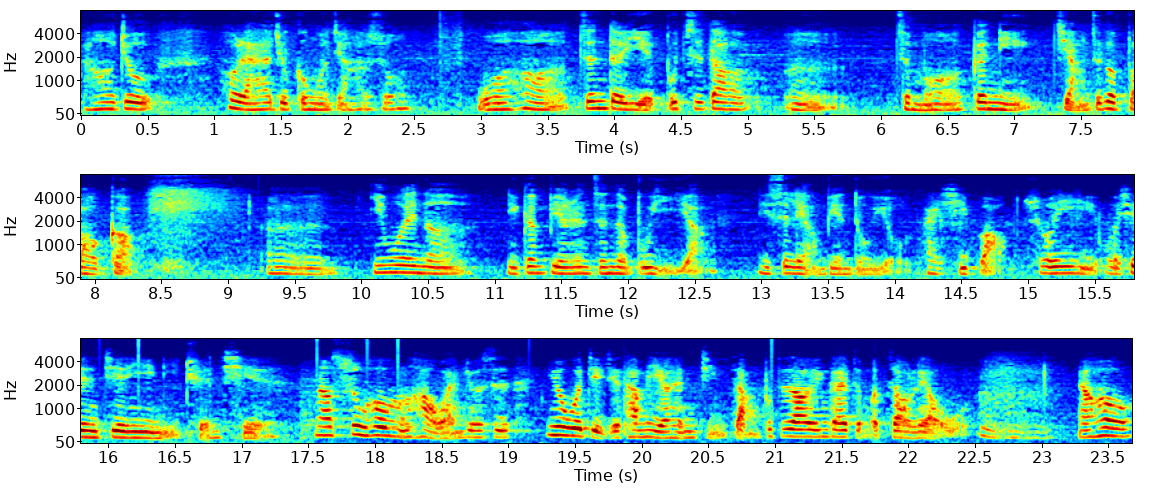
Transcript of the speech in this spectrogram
然后就后来他就跟我讲，他说我哈、真的也不知道嗯怎么跟你讲这个报告，嗯，因为呢你跟别人真的不一样，你是两边都有癌细胞，所以我现在建议你全切。那术后很好玩，就是因为我姐姐他们也很紧张，不知道应该怎么照料我。嗯嗯嗯。然后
